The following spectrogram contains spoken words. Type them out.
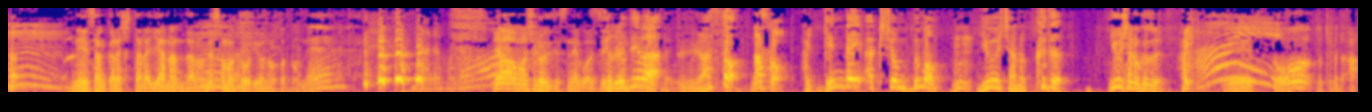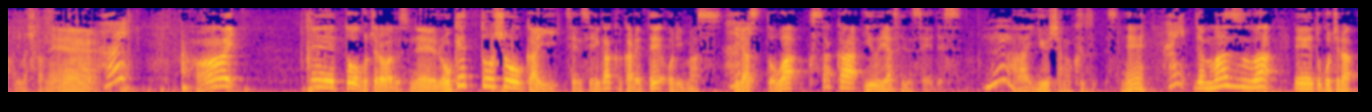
うん。姉さんからしたら嫌なんだろうね、その同僚のことね。なるほど。いや、面白いですね、これぜひそれではラスト。ラスト。はい。現代アクション部門うん、勇者のクズ。勇者のクズ。はい。はいえーっと、どちらだ？あ、ありましたね。はい。はーい。えーっと、こちらはですね、ロケット紹介先生が書かれております。はいイラストは草加優也先生です。うん。はい、勇者のクズですね。はい。じゃあ、まずは、えーっと、こちら、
